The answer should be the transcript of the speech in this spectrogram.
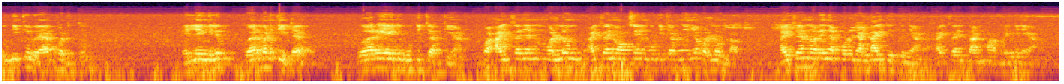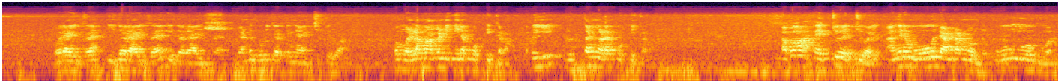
ഒന്നിച്ച് വേർപെടുത്തും അല്ലെങ്കിൽ വേർപെടുത്തിയിട്ട് വേറെയായിട്ട് കൂട്ടിച്ചേർക്കുകയാണ്. ഇപ്പോൾ ഹൈഡ്രജനും വെള്ളവും ഹൈഡ്രജനും ഓക്സിജനും കൂട്ടിച്ചേർന്ന് കഴിഞ്ഞാൽ വെള്ളം ഉണ്ടാകും. ഹൈഡ്രജൻ എന്ന് പറയുന്നത് എപ്പോഴും രണ്ടായി തീർക്കുന്നതാണ്. ഹൈഡ്രജൻ തന്മാത്രം ഇങ്ങനെയാണ്. ഒരു ഹൈഡ്രജൻ ഇതൊരു ഹൈഡ്രജൻ ഇതൊരു ഹൈഡ്രജൻ രണ്ടും കൂടി ചേർത്ത് ഇങ്ങനെ അടിച്ചിട്ട് പോകാം അപ്പം വെള്ളമാക്കേണ്ടി ഇങ്ങനെ പൊട്ടിക്കണം. അപ്പോൾ ഈ വൃത്തങ്ങളെ പൊട്ടിക്കണം. അപ്പോൾ എച്ച് എച്ച് ആയി. അങ്ങനെ ഓവും രണ്ടെണ്ണം ഉണ്ട്. ഓവും ഓവുമാണ്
